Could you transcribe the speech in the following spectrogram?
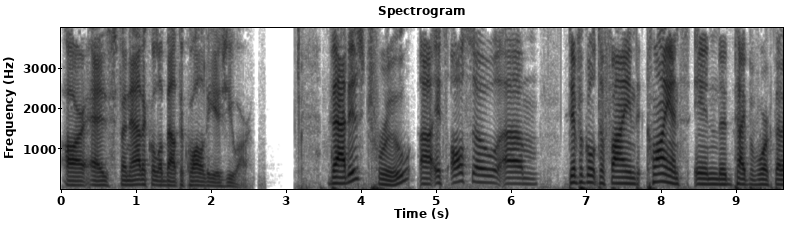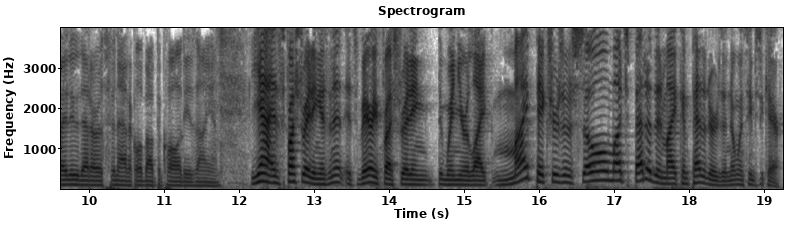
are as fanatical about the quality as you are. That is true. Uh, it's also um, difficult to find clients in the type of work that I do that are as fanatical about the quality as I am. Yeah, it's frustrating, isn't it? It's very frustrating when you're like, my pictures are so much better than my competitors, and no one seems to care.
